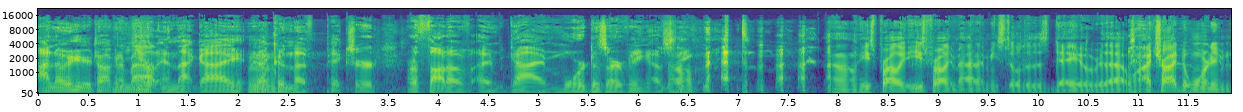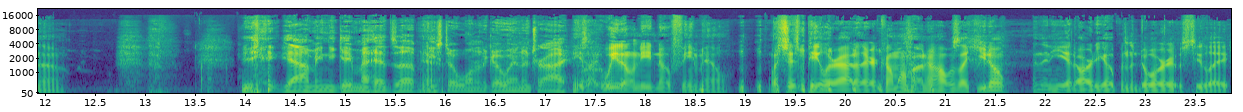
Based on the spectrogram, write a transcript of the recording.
I know who you're talking about, Yep. and that guy, I couldn't have pictured or thought of a guy more deserving of seeing that. Oh, he's probably he's probably mad at me still to this day over that one. I tried to warn him though. yeah, I mean, you gave him a heads up. Yeah. He still wanted to go in and try. He's like, "We don't need no female. Let's just peel her out of there. Come on." And I was like, "You don't." And then he had already opened the door. It was too late.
